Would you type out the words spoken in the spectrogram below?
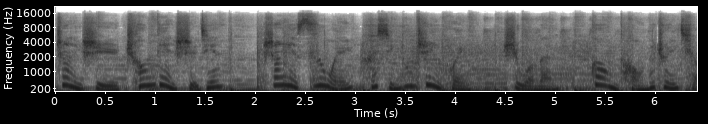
这里是充电时间，商业思维和行动智慧是我们共同的追求。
